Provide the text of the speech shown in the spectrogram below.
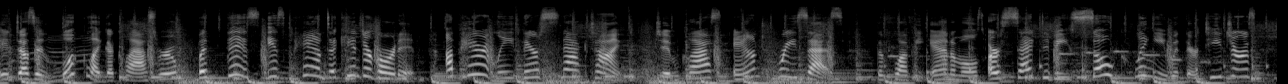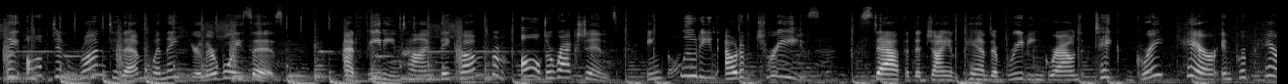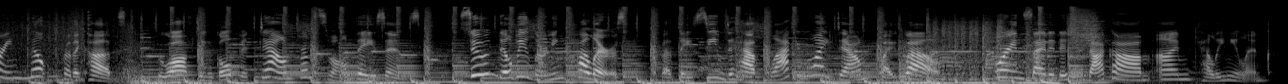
It doesn't look like a classroom, but this is Panda Kindergarten. Apparently, there's snack time, gym class, and recess. The fluffy animals are said to be so clingy with their teachers, they often run to them when they hear their voices. At feeding time, they come from all directions, including out of trees. Staff at the giant panda breeding ground take great care in preparing milk for the cubs, who often gulp it down from small basins. Soon they'll be learning colors, but they seem to have black and white down quite well. For InsideEdition.com, I'm Keleigh Nealon.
